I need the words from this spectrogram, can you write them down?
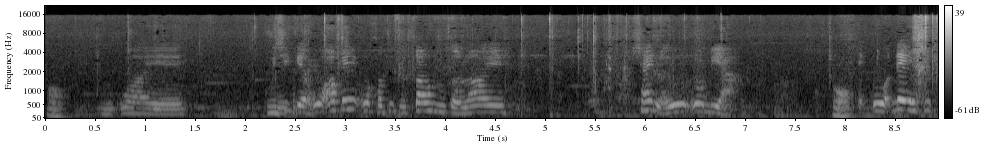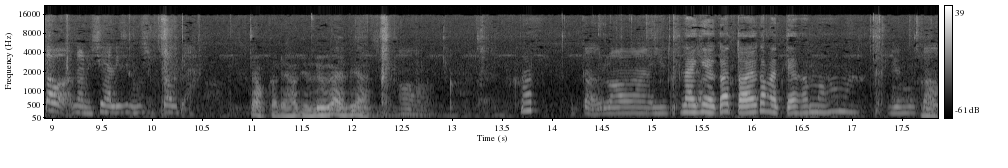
thôi ôi mình chỉ kiểu ôi cái ôi khó thì tông cỡ loi sai lỗi ôi bịa ôi đây cái tao là mình xe lý sinh tao kìa tao cỡ để học để lứa cái đi à? Cỡ lo là kia có tối có mặt tiền không? Mà. Không mà dùng cỡ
